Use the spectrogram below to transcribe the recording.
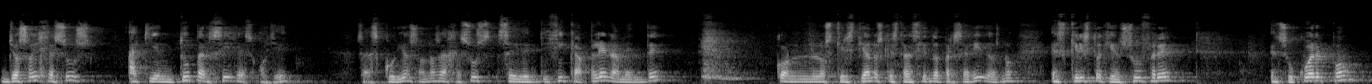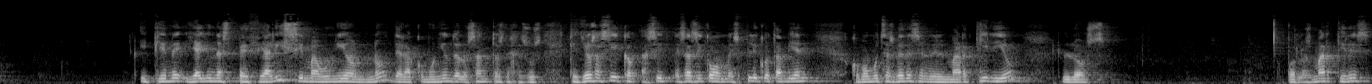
Yo soy Jesús, a quien tú persigues. Oye, o sea, es curioso, ¿no? O sea, Jesús se identifica plenamente con los cristianos que están siendo perseguidos, ¿no? Es Cristo quien sufre en su cuerpo y tiene y hay una especialísima unión, ¿no? De la comunión de los santos de Jesús, que yo es así, así es así como me explico también, como muchas veces en el martirio los por los mártires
